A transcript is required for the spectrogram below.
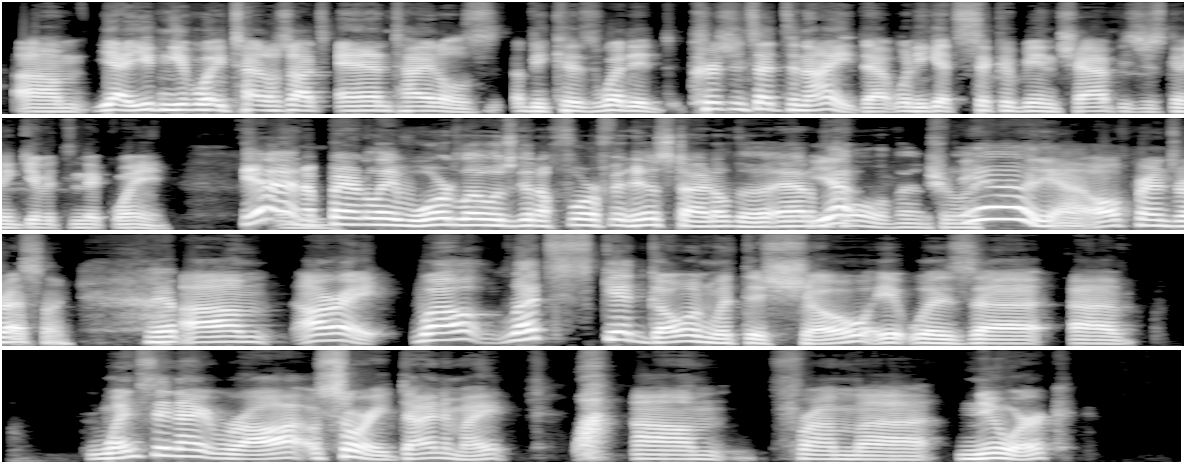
um yeah you can give away title shots and titles because what did christian said tonight that when he gets sick of being champ he's just going to give it to nick wayne Yeah, and, And- apparently Wardlow is going to forfeit his title to Adam. Cole eventually. Yeah, yeah, all friends wrestling. Yep. Um, all right. Well, let's get going with this show. It was uh uh Wednesday night Raw, oh, sorry, Dynamite. Um from uh Newark.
